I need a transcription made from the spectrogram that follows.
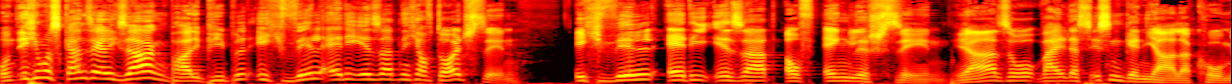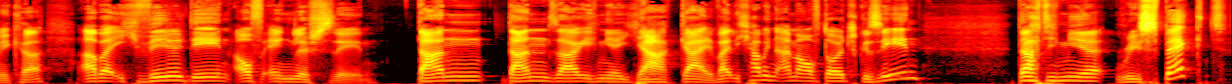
Und ich muss ganz ehrlich sagen, Party People, ich will Eddie Izzard nicht auf Deutsch sehen. ich will Eddie Izzard auf Englisch sehen. Ja, so, weil das ist ein genialer Komiker, aber ich will den auf Englisch sehen. Dann, dann sage ich mir, ja, geil, weil ich habe ihn einmal auf Deutsch gesehen, dachte ich mir, Respekt,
